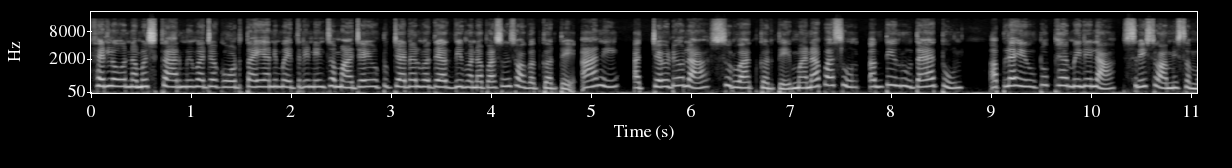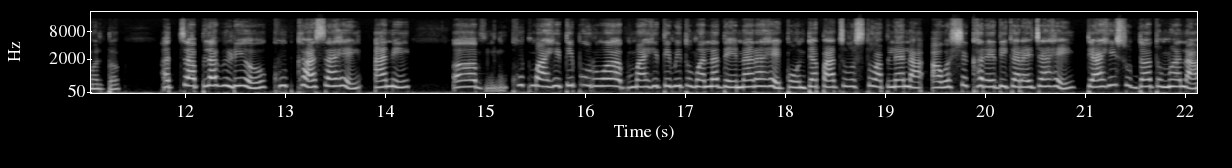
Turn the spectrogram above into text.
हॅलो नमस्कार. मी माझ्या गोडताई आणि मैत्रिणींचं माझ्या यूट्यूब चॅनलमध्ये अगदी मनापासून स्वागत करते आणि आजच्या व्हिडिओला सुरुवात करते. मनापासून अगदी हृदयातून आपल्या यूट्यूब फॅमिलीला श्री स्वामी समर्थ. आजचा आपला व्हिडिओ खूप खास आहे आणि खूप माहितीपूर्व माहिती मी तुम्हाला देणार आहे कोणत्या पाच वस्तू आपल्याला आवश्यक खरेदी करायच्या आहे त्याही सुद्धा तुम्हाला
